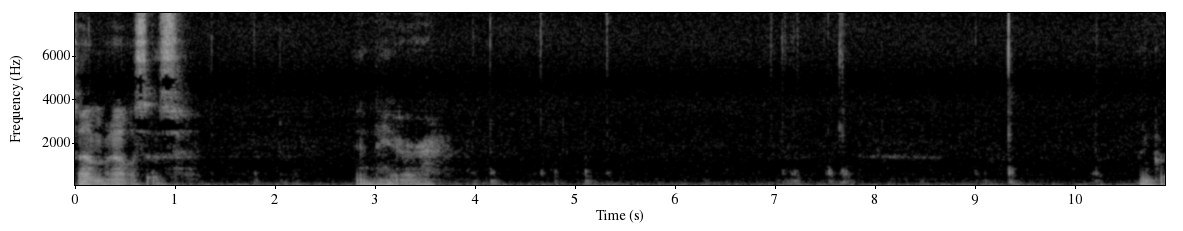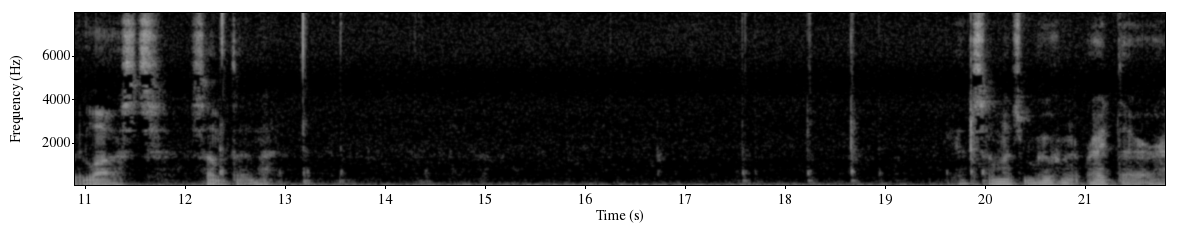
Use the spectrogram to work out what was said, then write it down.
something else is in here. I think we lost something. Get so much movement right there.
